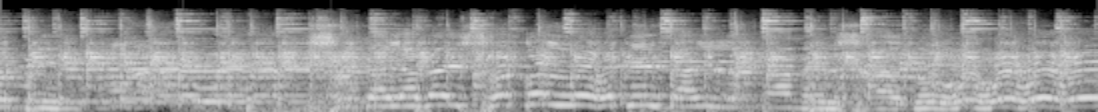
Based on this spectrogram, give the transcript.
লতি সকাল আদায় সকল লোকে যাইল কানের সাগর।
